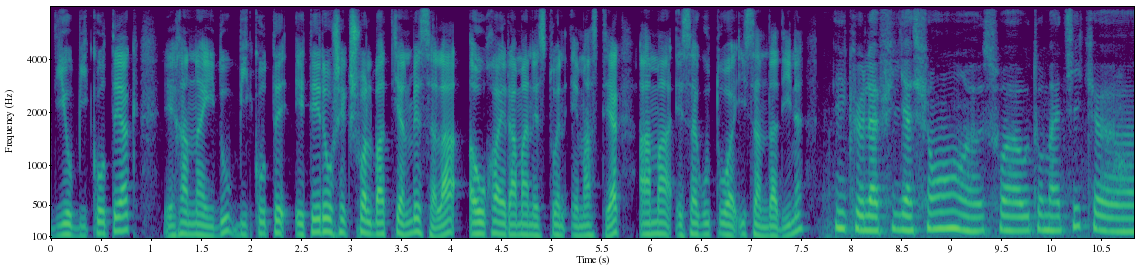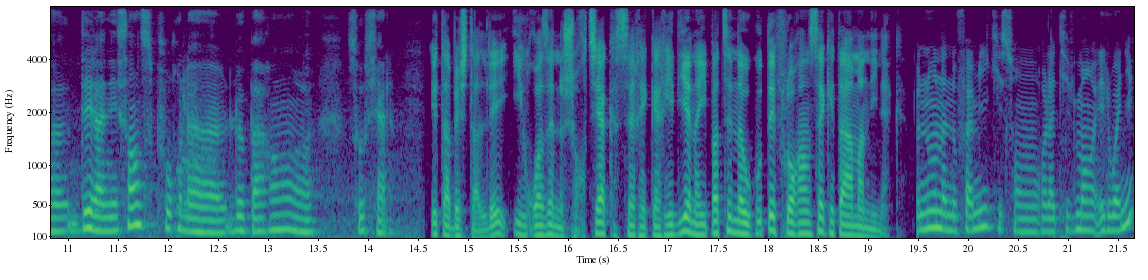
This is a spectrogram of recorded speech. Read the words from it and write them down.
dio bikoteak, erran nahi du bikote heterosexual batian bezala, aurra eraman ez duen emazteak, ama ezagutua izan dadin. Et que la filiation euh, soit automatique euh, dès la naissance pour la, le parent euh, social. Eta bestalde, iguazen sortziak zer ekarridien aipatzen daukute Florencek eta Amandinek. Nous, on a nos familles qui sont relativement éloignées.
